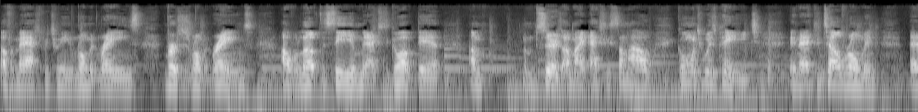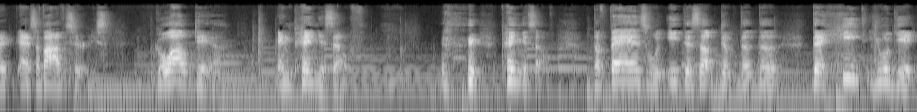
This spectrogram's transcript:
of a match between Roman Reigns versus Roman Reigns. I would love to see him actually go out there. I'm I'm serious. I might actually somehow go into his page and actually tell Roman at, at Survivor Series, go out there and pin yourself. pin yourself. The fans will eat this up. The, the the the heat you will get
